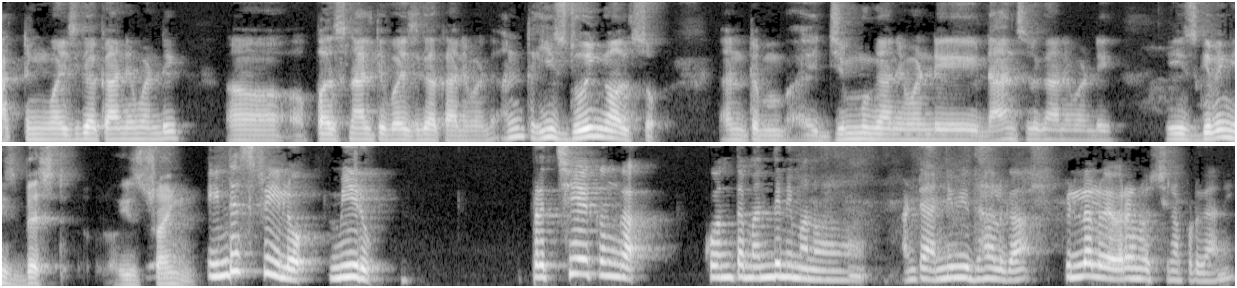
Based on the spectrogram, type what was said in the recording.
యాక్టింగ్ వైజ్గా కానివ్వండి పర్సనాలిటీ వైజ్గా కానివ్వండి అండ్ హీఈస్ డూయింగ్ ఆల్సో అంటే జిమ్ కానివ్వండి డాన్సులు కానివ్వండి he's giving his best he's trying ఇండస్ట్రీలో మీరు ప్రత్యేకంగా కొంతమందిని మనం అంటే అన్ని విధాలుగా పిల్లలు ఎవరైనా వచ్చినప్పుడు కానీ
